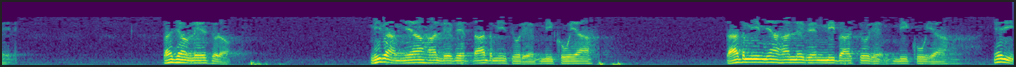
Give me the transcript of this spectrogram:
နဲ့တဲ့။ဘာကြောင့်လဲဆိုတော့မိဘများဟာလည်းပဲသားသမီးဆိုတဲ့မိကိုရာသားသမီးများဟာလည်းပဲမိဘဆိုတဲ့မိကိုရာအဲ့ဒီ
